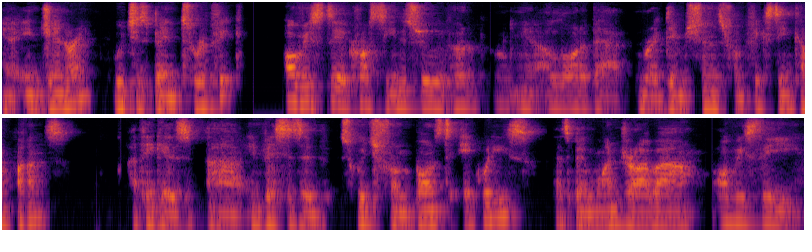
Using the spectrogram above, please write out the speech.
you know, in January, which has been terrific. Obviously, across the industry, we've heard you know, a lot about redemptions from fixed income funds. I think as uh, investors have switched from bonds to equities, that's been one driver. Obviously,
